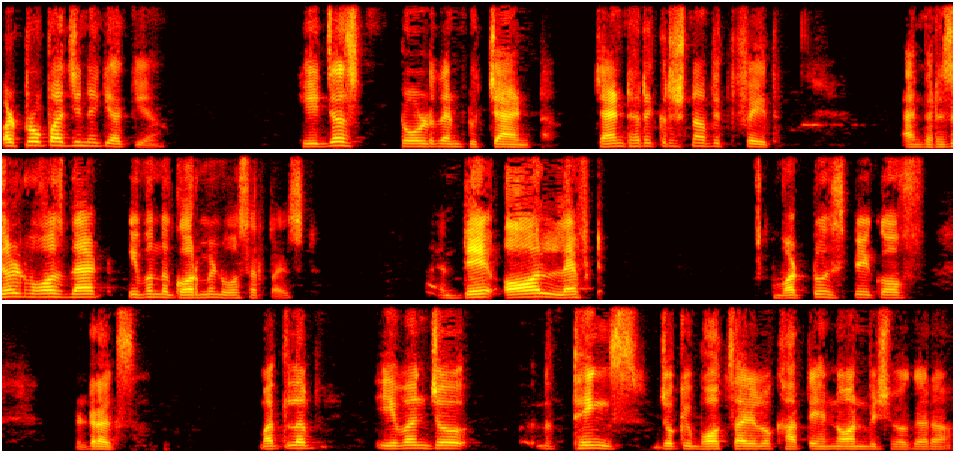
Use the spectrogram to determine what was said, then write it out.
पर प्रोपा जी ने क्या किया? He just told them to chant, chant Hare Krishna with faith. And the result was that even the government was surprised. And they all left what to speak of drugs. मतलब इवन जो थिंग्स जो कि बहुत सारे लोग खाते हैं नॉन वेज वगैरह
